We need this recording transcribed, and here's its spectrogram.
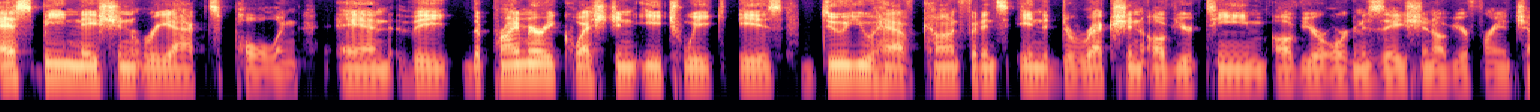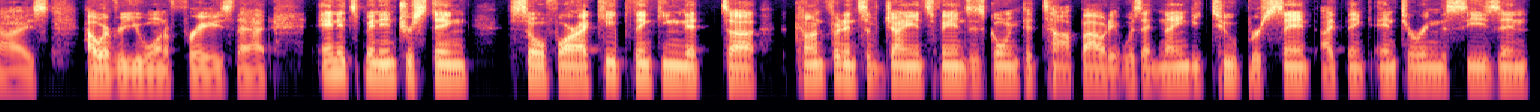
SB Nation Reacts polling. And the the primary question each week is do you have confidence in the direction of your team, of your organization, of your franchise, however you want to phrase that. And it's been interesting so far. I keep thinking that uh, confidence of Giants fans is going to top out. It was at 92%, I think, entering the season.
